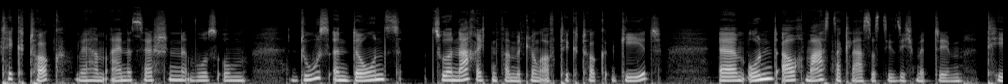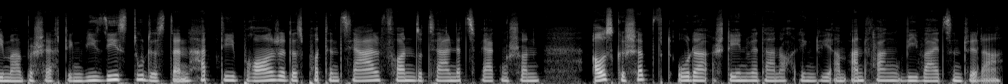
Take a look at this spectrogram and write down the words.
TikTok. Wir haben eine Session, wo es um Do's and Don'ts zur Nachrichtenvermittlung auf TikTok geht. Ähm, und auch Masterclasses, die sich mit dem Thema beschäftigen. Wie siehst du das denn? Hat die Branche das Potenzial von sozialen Netzwerken schon ausgeschöpft oder stehen wir da noch irgendwie am Anfang? Wie weit sind wir da?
